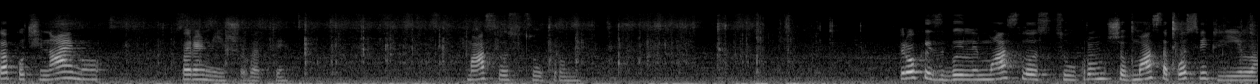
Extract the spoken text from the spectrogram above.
Та починаємо перемішувати масло з цукром. Трохи збили масло з цукром, щоб маса посвітліла.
